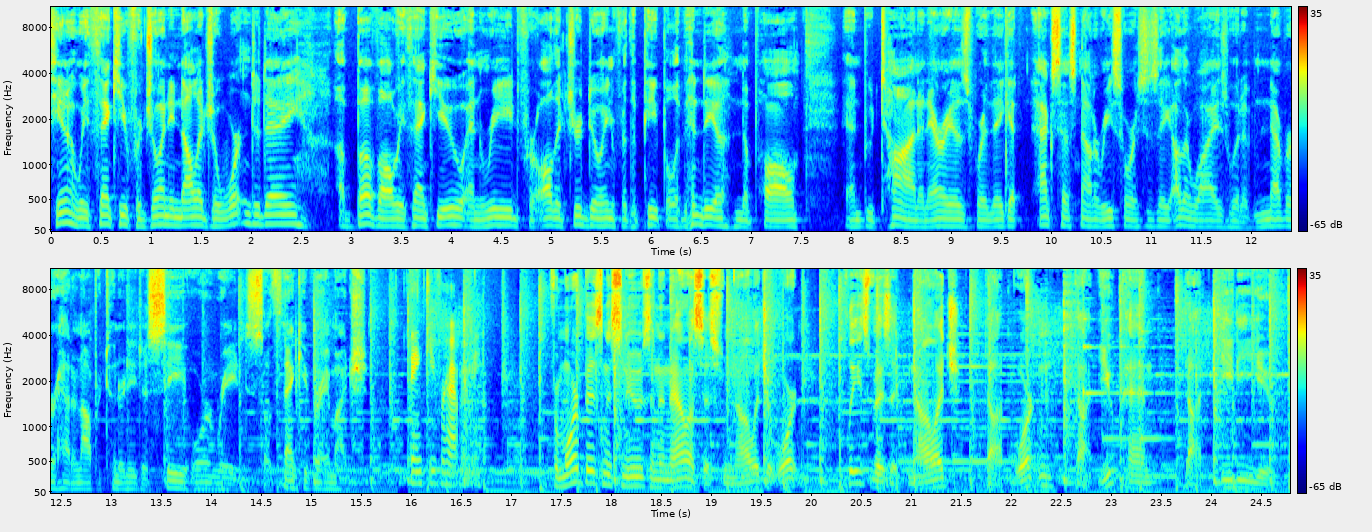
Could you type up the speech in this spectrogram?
Tina, we thank you for joining Knowledge of Wharton today. Above all, we thank you and READ for all that you're doing for the people of India, Nepal, and Bhutan in areas where they get access now to resources they otherwise would have never had an opportunity to see or read. So thank you very much. Thank you for having me. For more business news and analysis from Knowledge at Wharton, please visit knowledge.wharton.upenn.edu.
